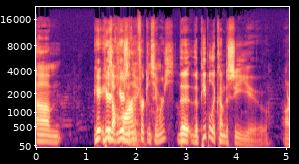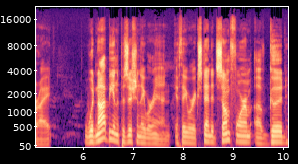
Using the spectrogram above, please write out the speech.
um, Here, here- is a here's the harm thing. for consumers. the the people that come to see you, all right, would not be in the position they were in if they were extended some form of good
